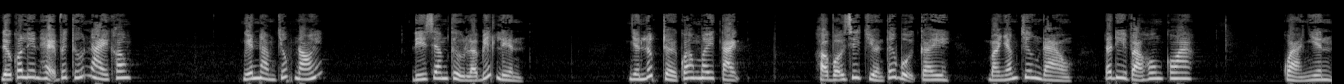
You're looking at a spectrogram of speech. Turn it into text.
liệu có liên hệ với thứ này không? Nguyễn nam trúc nói, đi xem thử là biết liền. Nhân lúc trời quang mây tạnh họ vội di chuyển tới bụi cây, mà nhóm trương đào đã đi vào hôm qua. Quả nhiên,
